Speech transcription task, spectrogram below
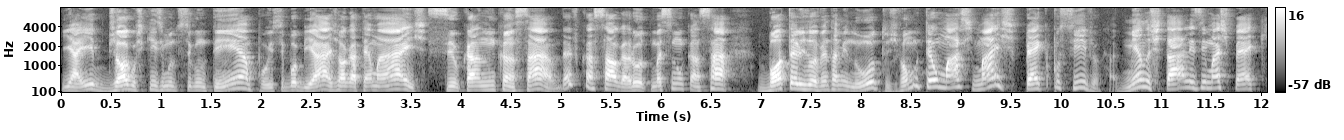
E aí, joga os 15 minutos do segundo tempo. E se bobear, joga até mais. Se o cara não cansar, deve cansar o garoto. Mas se não cansar, bota ele 90 minutos. Vamos ter o máximo, mais pack possível. Menos Thales e mais pack.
